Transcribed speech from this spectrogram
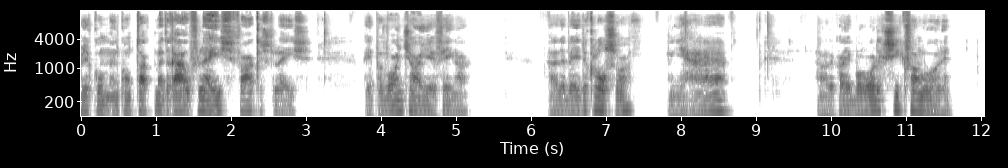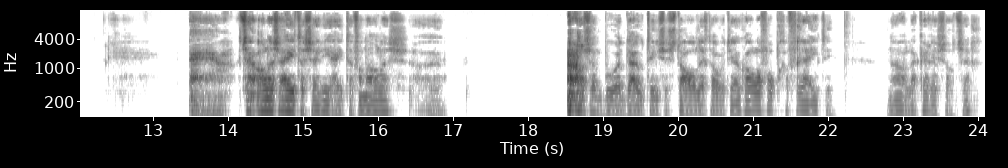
je komt in contact met rauw vlees, varkensvlees, je hebt een wondje aan je vinger, nou, dan ben je de klos hoor. Ja, nou, daar kan je behoorlijk ziek van worden. Ja, het zijn alles eters, hè. die eten van alles. Uh, als een boer dood in zijn stal ligt, dan wordt hij ook half opgevreten. Nou, lekker is dat, zeg.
